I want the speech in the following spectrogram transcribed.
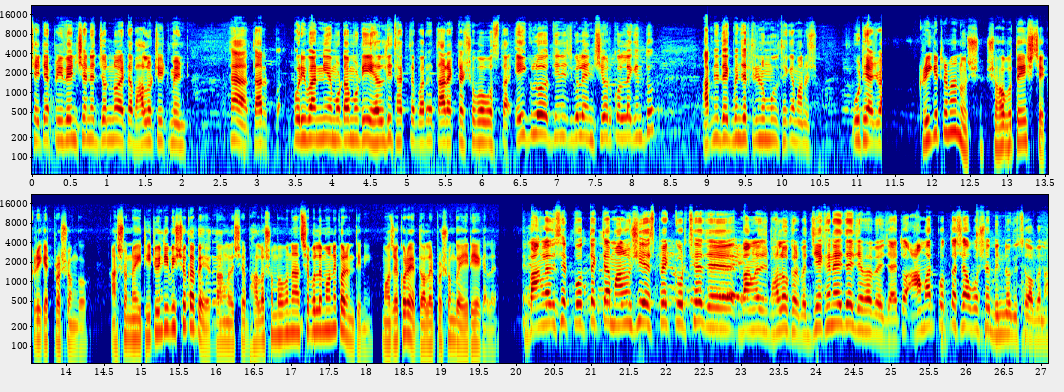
সেটা প্রিভেনশনের জন্য একটা ভালো ট্রিটমেন্ট হ্যাঁ তার পরিবার নিয়ে মোটামুটি হেলদি থাকতে পারে, তার একটা সুব্যবস্থা এইগুলো জিনিসগুলো এনশিওর করলে কিন্তু আপনি দেখবেন যে তৃণমূল থেকে মানুষ উঠে আসবে। ক্রিকেটের মানুষ সহবতে এসছে ক্রিকেট প্রসঙ্গ। আসন্ন এই টি টোয়েন্টি বিশ্বকাপে বাংলাদেশের ভালো সম্ভাবনা আছে বলে মনে করেন তিনি। মজা করে দলের প্রসঙ্গ এড়িয়ে গেলেন। বাংলাদেশের প্রত্যেকটা মানুষই এক্সপেক্ট করছে যে বাংলাদেশ ভালো করবে যেখানে যায় যেভাবে যায়। তো আমার প্রত্যাশা অবশ্যই ভিন্ন কিছু হবে না।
